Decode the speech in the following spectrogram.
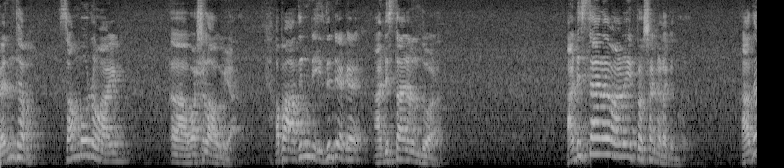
ബന്ധം സമ്പൂർണമായും വഷളാവുകയാണ് അപ്പോൾ അതിന്റെ ഇതിന്റെയൊക്കെ അടിസ്ഥാനം എന്തുവാണ്? അടിസ്ഥാനമാണ് ഈ പ്രശ്നം കിടക്കുന്നത്. അത്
